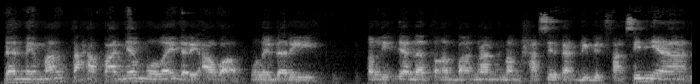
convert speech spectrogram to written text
Dan memang tahapannya mulai dari awal, mulai dari penelitian dan pengembangan menghasilkan bibit vaksinnya,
